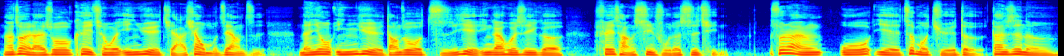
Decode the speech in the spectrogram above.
那照理来说，可以成为音乐家，像我们这样子，能用音乐当做职业，应该会是一个非常幸福的事情。虽然我也这么觉得，但是呢，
